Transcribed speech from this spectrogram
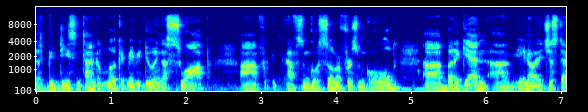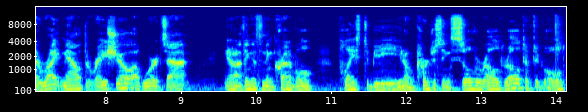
a good decent time to look at maybe doing a swap uh, for some silver for some gold. Uh, but again, um, you know, it's just right now at the ratio of where it's at. You know, I think it's an incredible place to be. You know, purchasing silver rel- relative to gold.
